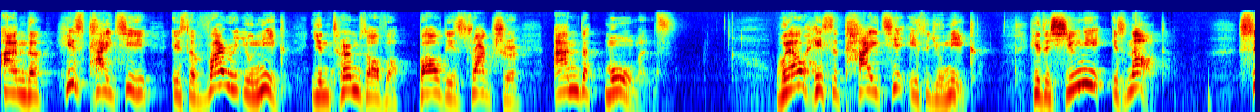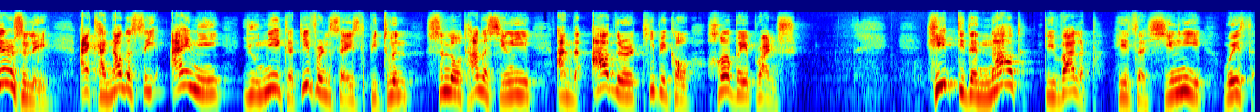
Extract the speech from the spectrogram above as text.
And his Tai Chi is very unique in terms of body structure and movements. While his Tai Chi is unique, his Xingyi is not. Seriously, I cannot see any unique differences between Sun Lutang's Xingyi and the other typical Hebei branch. He did not develop his Xingyi with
